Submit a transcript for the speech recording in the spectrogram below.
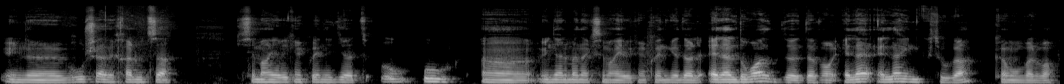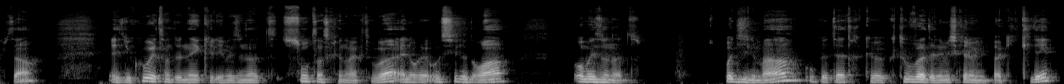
une euh, groucha de chalutza, qui s'est mariée avec un Kohen idiot, ou, ou un, une almana qui s'est mariée avec un Kohen gadol, elle a le droit d'avoir, elle a, elle a une ktuva, comme on va le voir plus tard, et du coup, étant donné que les maisonnotes sont inscrits dans la ktuva, elle aurait aussi le droit aux maisonnotes. Au dilma, ou peut-être que ktuva de la Mishkalim n'est pas clé,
